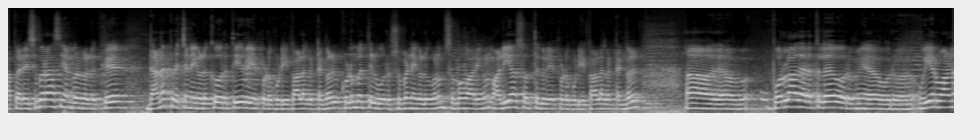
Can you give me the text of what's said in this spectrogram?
அப்போ ரிஷபராசி என்பவர்களுக்கு தன பிரச்சனைகளுக்கு ஒரு தீர்வு ஏற்படக்கூடிய காலகட்டங்கள் குடும்பத்தில் ஒரு சுப நிகழ்வுகளும் சுபகாரியங்களும் அழியா சொத்துக்கள் ஏற்படக்கூடிய காலகட்டங்கள் பொருளாதாரத்தில் ஒரு ஒரு உயர்வான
